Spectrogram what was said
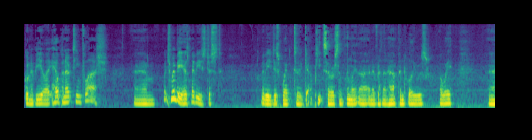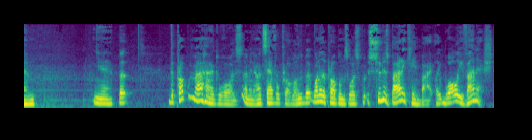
going to be like helping out Team Flash, um, which maybe he is. Maybe he's just. Maybe he just went to get a pizza or something like that, and everything happened while he was away. Um, yeah, but the problem I had was, I mean, I had several problems, but one of the problems was as soon as Barry came back, like Wally vanished.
